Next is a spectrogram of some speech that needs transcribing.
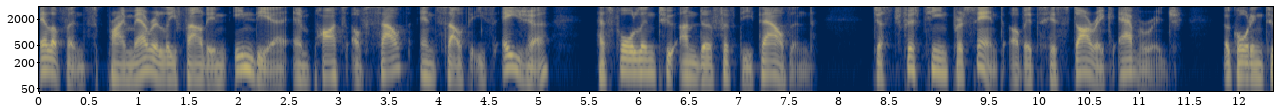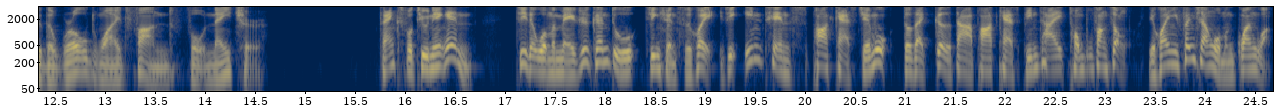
elephants primarily found in India and parts of South and Southeast Asia has fallen to under 50,000, just 15% of its historic average, according to the Worldwide Fund for Nature. Thanks for tuning in. 记得我们每日跟读、精选词汇以及 Intense Podcast 节目都在各大 Podcast 平台同步放送，也欢迎分享我们官网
